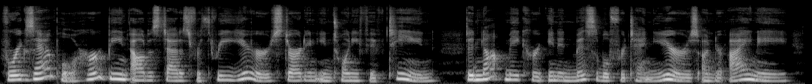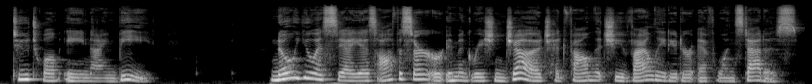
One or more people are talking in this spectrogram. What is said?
For example, her being out of status for three years starting in 2015 did not make her inadmissible for 10 years under INA 212A9B. No USCIS officer or immigration judge had found that she violated her F1 status.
